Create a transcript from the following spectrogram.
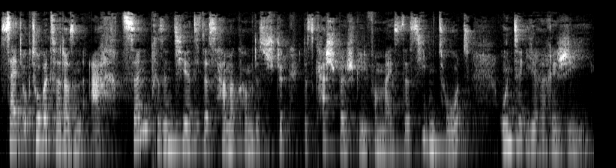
Seit Oktober 2018 präsentiert das Hammerkomm das Stück Das Kasperlspiel vom Meister Siebentod unter ihrer Regie.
